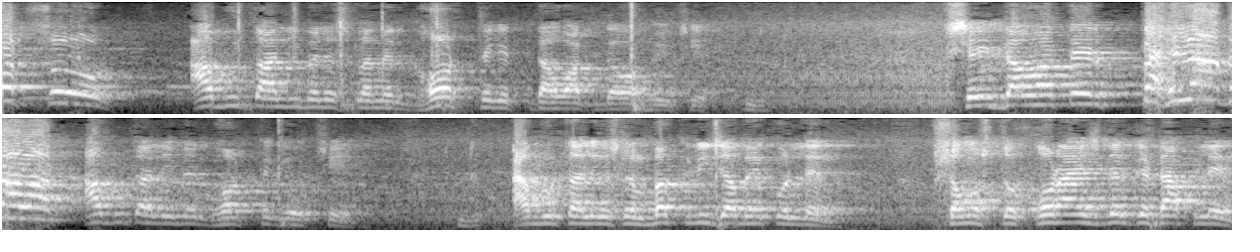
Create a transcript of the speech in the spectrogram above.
বছর আবু তালিব আল ইসলামের ঘর থেকে দাওয়াত দেওয়া হয়েছে। সেই দাওয়াতের পহলা দাওয়াত আবু তালিবের ঘর থেকে হচ্ছে। আবু তালিব ইসলাম বকরি জবাই করলেন, সমস্ত কোরাইশদেরকে ডাকলেন,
